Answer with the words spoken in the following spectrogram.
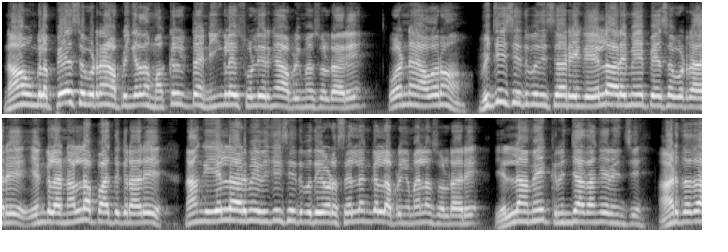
நான் உங்களை பேச விடுறேன் அப்படிங்கறத மக்கள்கிட்ட நீங்களே சொல்லிருங்க அப்படிங்கிற சொல்றாரு. உடனே அவரும் விஜய் சேதுபதி சார் எங்க எல்லாருமே பேச விடுறாரு. எங்களை நல்லா பாத்துக்கிறாரு. நாங்கள் எல்லாருமே விஜய் சேதுபதியோட செல்லங்கள் அப்படிங்கிற மாதிரிலாம் சொல்றாரு. எல்லாமே கிரிஞ்சா தாங்க இருந்துச்சு. அடுத்ததா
